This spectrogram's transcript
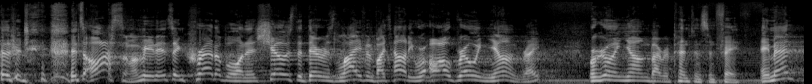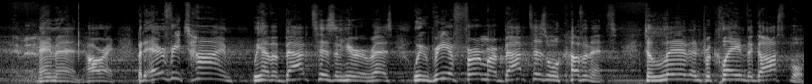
it's awesome. I mean, it's incredible, and it shows that there is life and vitality. We're all growing young, right? We're growing young by repentance and faith. Amen? Amen? Amen. All right. But every time we have a baptism here at Res, we reaffirm our baptismal covenant to live and proclaim the gospel.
